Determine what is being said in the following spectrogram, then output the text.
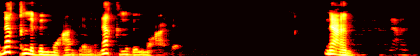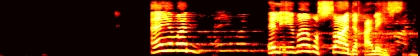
نقلب المعادلة نقلب المعادلة. نعم. أيضا الإمام الصادق عليه السلام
